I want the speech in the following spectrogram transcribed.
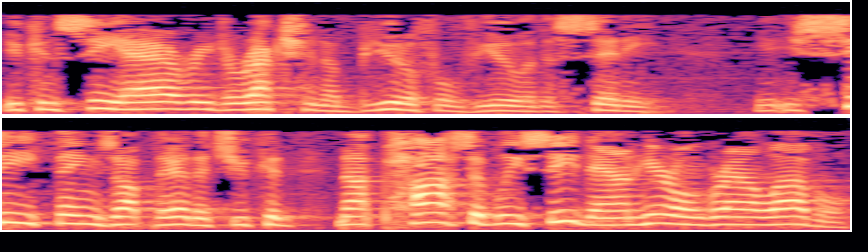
You can see every direction a beautiful view of the city. You see things up there that you could not possibly see down here on ground level.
